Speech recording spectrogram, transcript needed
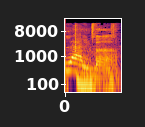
Del alma.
